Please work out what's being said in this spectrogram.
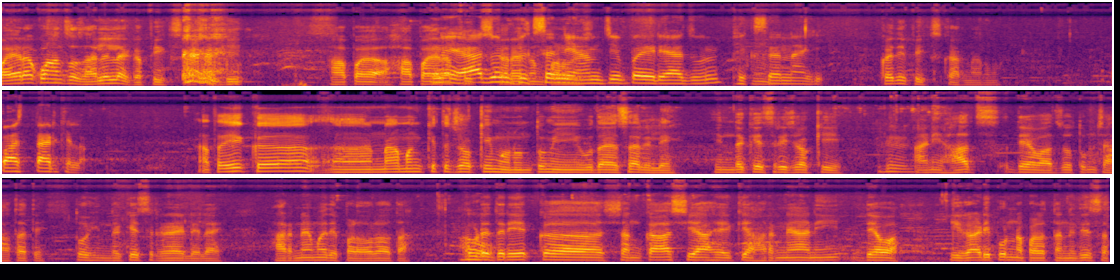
पायरा कोणाचा झालेला आहे का फिक्स की हा पाय हा पायरा fix अजून करायचा फिक्स आणि नाही पळवायचा? आमचे पैरे अजून फिक्स नाही. कधी फिक्स करणार मग? पाच तारखेला. आता एक अं, नामांकित जॉकी म्हणून तुम्ही उदयास आलेले हिंदकेसरी जॉकी आणि हाच देवा जो तुमच्या हातात आहे तो हिंदकेसरी राहिलेला आहे. हरण्यामध्ये पळवला होता. कुठेतरी एक अं, शंका अशी आहे की हरण्या आणि देवा ही गाडी पूर्ण पळताना दिसल.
